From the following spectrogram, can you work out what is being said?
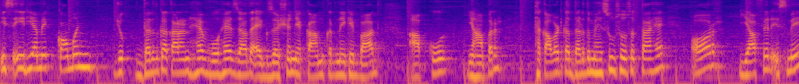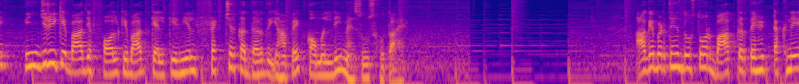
इस एरिया में कॉमन जो दर्द का कारण है, वो है ज़्यादा एग्जर्शन या काम करने के बाद आपको यहाँ पर थकावट का दर्द महसूस हो सकता है और या फिर इसमें इंजरी के बाद या फॉल के बाद कैल्केनियल फ्रैक्चर का दर्द यहाँ पे कॉमनली महसूस होता है। आगे बढ़ते हैं दोस्तों और बात करते हैं टखने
